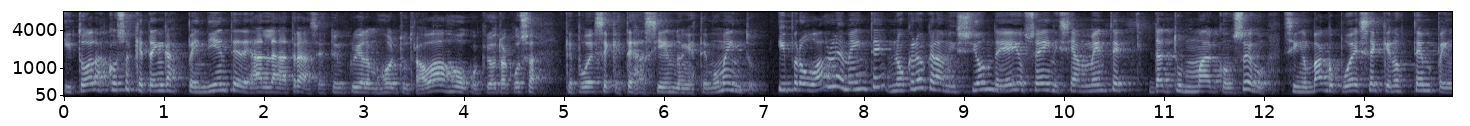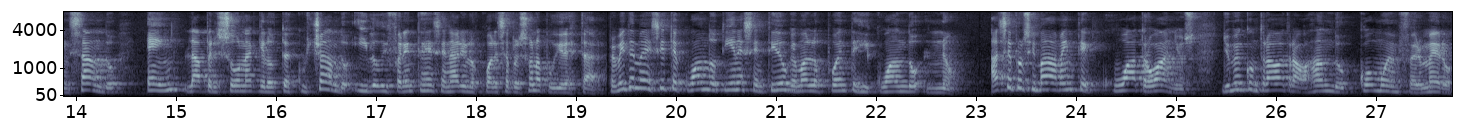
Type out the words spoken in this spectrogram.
y todas las cosas que tengas pendiente dejarlas atrás. Esto incluye a lo mejor tu trabajo o cualquier otra cosa que puede ser que estés haciendo en este momento. Y probablemente no creo que la misión de ellos sea inicialmente darte un mal consejo. Sin embargo, puede ser que no estén pensando en la persona que lo está escuchando y los diferentes escenarios en los cuales esa persona pudiera estar. Permíteme decirte cuándo tiene sentido quemar los puentes y cuándo no. Hace aproximadamente cuatro años yo me encontraba trabajando como enfermero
